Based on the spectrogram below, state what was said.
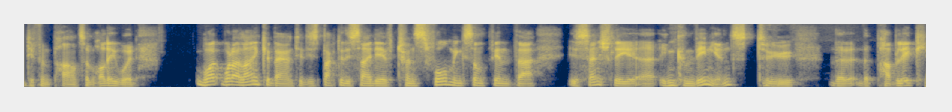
different parts of Hollywood what what I like about it is back to this idea of transforming something that is essentially uh, inconvenience to mm-hmm. the the public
